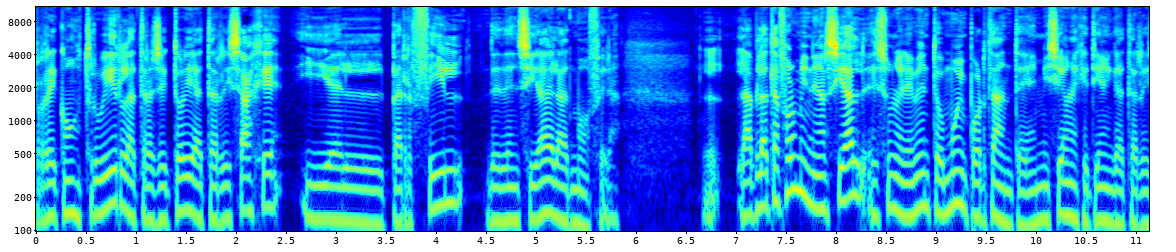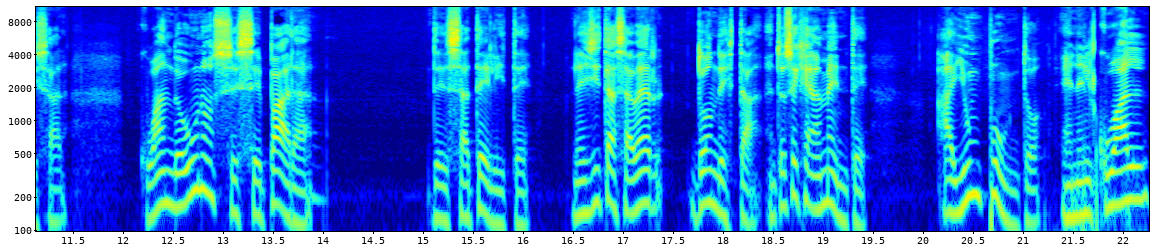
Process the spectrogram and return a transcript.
reconstruir la trayectoria de aterrizaje y el perfil de densidad de la atmósfera. La plataforma inercial es un elemento muy importante en misiones que tienen que aterrizar. Cuando uno se separa del satélite necesita saber dónde está. Entonces generalmente hay un punto en el cual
